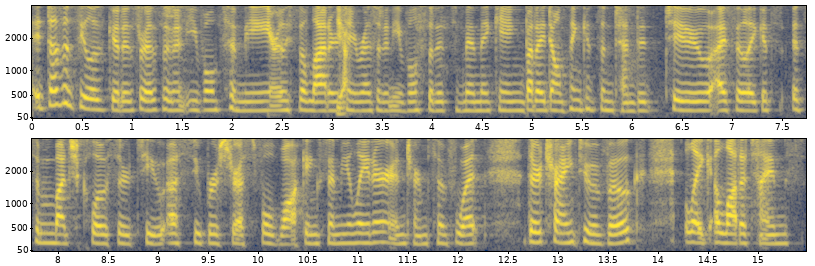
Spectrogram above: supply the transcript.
it doesn't feel as good as Resident Evil to me, or at least the latter Yeah. day Resident Evils that it's mimicking. But I don't think it's intended to. I feel like it's it's a much closer to a super stressful walking simulator in terms of what they're trying to evoke. Like a lot of times,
